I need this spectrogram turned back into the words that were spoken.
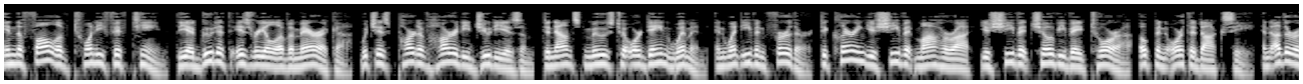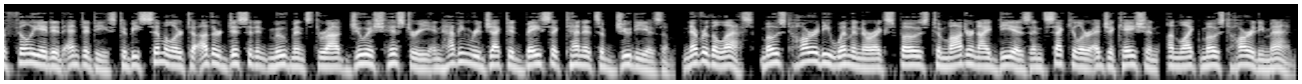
In the fall of 2015, the Agudath Israel of America, which is part of Haredi Judaism, denounced moves to ordain women, and went even further, declaring Yeshivat Maharat, Yeshivat Chovevei Torah, Open Orthodoxy, and other affiliated entities to be similar to other dissident movements throughout Jewish history in having rejected basic tenets of Judaism. Nevertheless, most Haredi women are exposed to modern ideas and secular education, unlike most Haredi men.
